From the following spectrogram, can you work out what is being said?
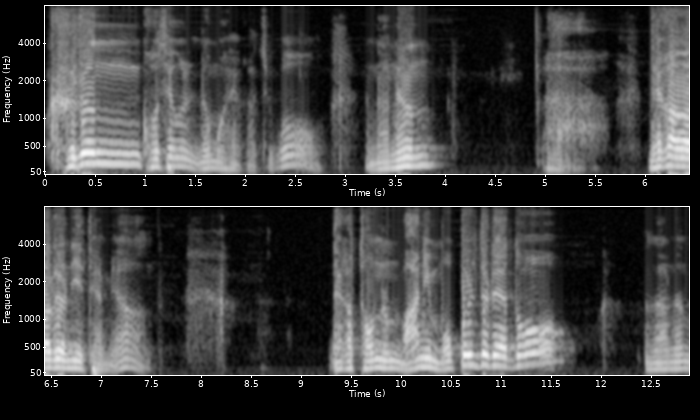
그런 고생을 너무 해가지고 나는 아 내가 어른이 되면 내가 돈을 많이 못 벌더라도 나는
